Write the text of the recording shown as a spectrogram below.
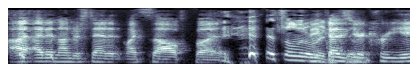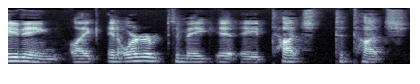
I, I didn't understand it myself, but it's a little because ridiculous. you're creating like in order to make it a touch to touch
